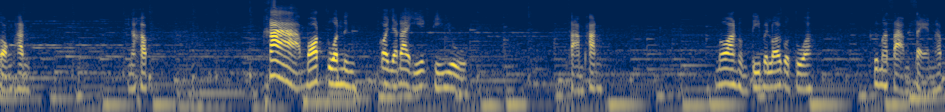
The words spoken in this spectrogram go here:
สองพัน นะครับค่าบอสตัวหนึ่งก็จะได้ EXP อยู่สามพันเมื่อวานผมตีไปร้อยกว่าตัว ขึ้นมาสามแสนครับ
